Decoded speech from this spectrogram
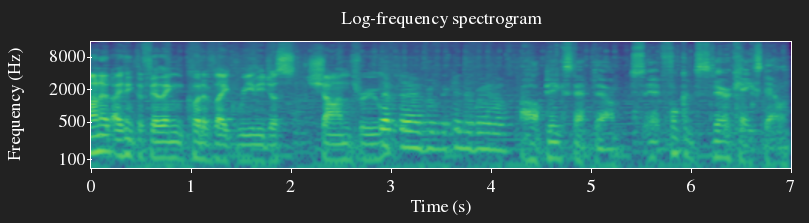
on it. I think the filling could have like really just shone through. Step down from the Kinder Bueno. Oh, big step down. S- uh, fucking staircase down.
